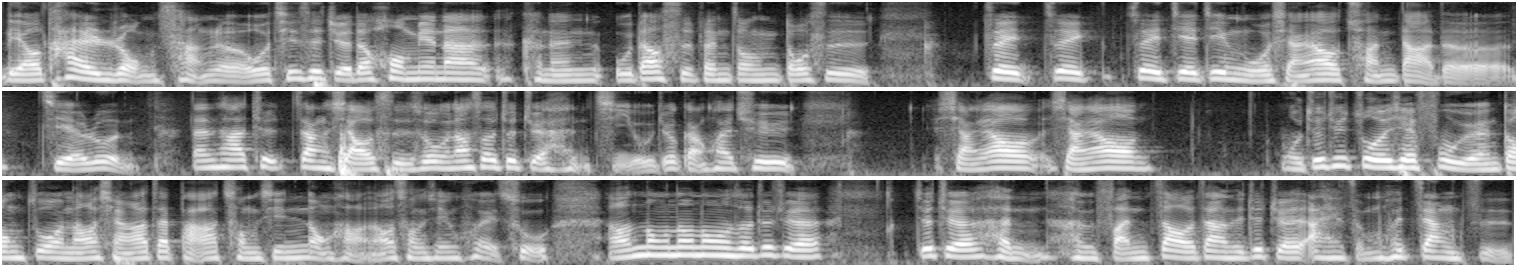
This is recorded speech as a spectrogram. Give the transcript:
聊太冗长了，我其实觉得后面那可能五到十分钟都是。最最最接近我想要传达的结论，但是他却这样消失，所以我那时候就觉得很急，我就赶快去想要想要，我就去做一些复原动作，然后想要再把它重新弄好，然后重新绘出，然后弄弄弄的时候就觉得就觉得很很烦躁，这样子就觉得哎怎么会这样子？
